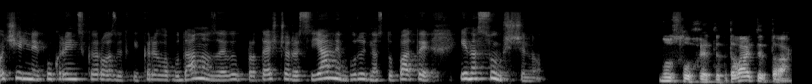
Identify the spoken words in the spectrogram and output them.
очільник української розвідки Кирило Буданов заявив про те, що росіяни будуть наступати і на Сумщину. Ну слухайте, давайте так.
